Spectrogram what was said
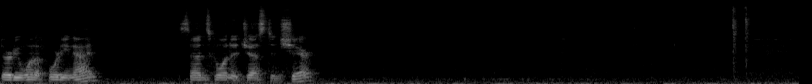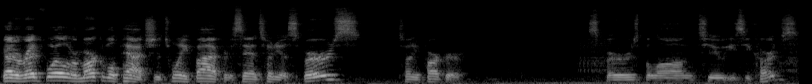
31 of 49. Suns going to Justin Scher. Got a red foil remarkable patch to 25 for the San Antonio Spurs. Tony Parker. Spurs belong to EC Cards.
